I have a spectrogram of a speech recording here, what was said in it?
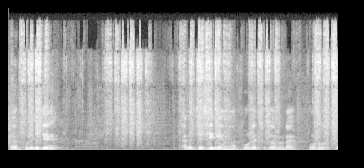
அதை புளிஞ்சு அரைச்ச சீனி அதை பூட சுத்தோட போடுறது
